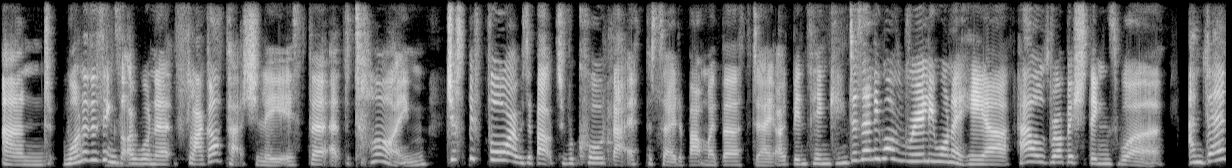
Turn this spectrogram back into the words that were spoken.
And one of the things that I want to flag up actually is that at the time, just before I was about to record that episode about my birthday, I'd been thinking, does anyone really want to hear how rubbish things were? And then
